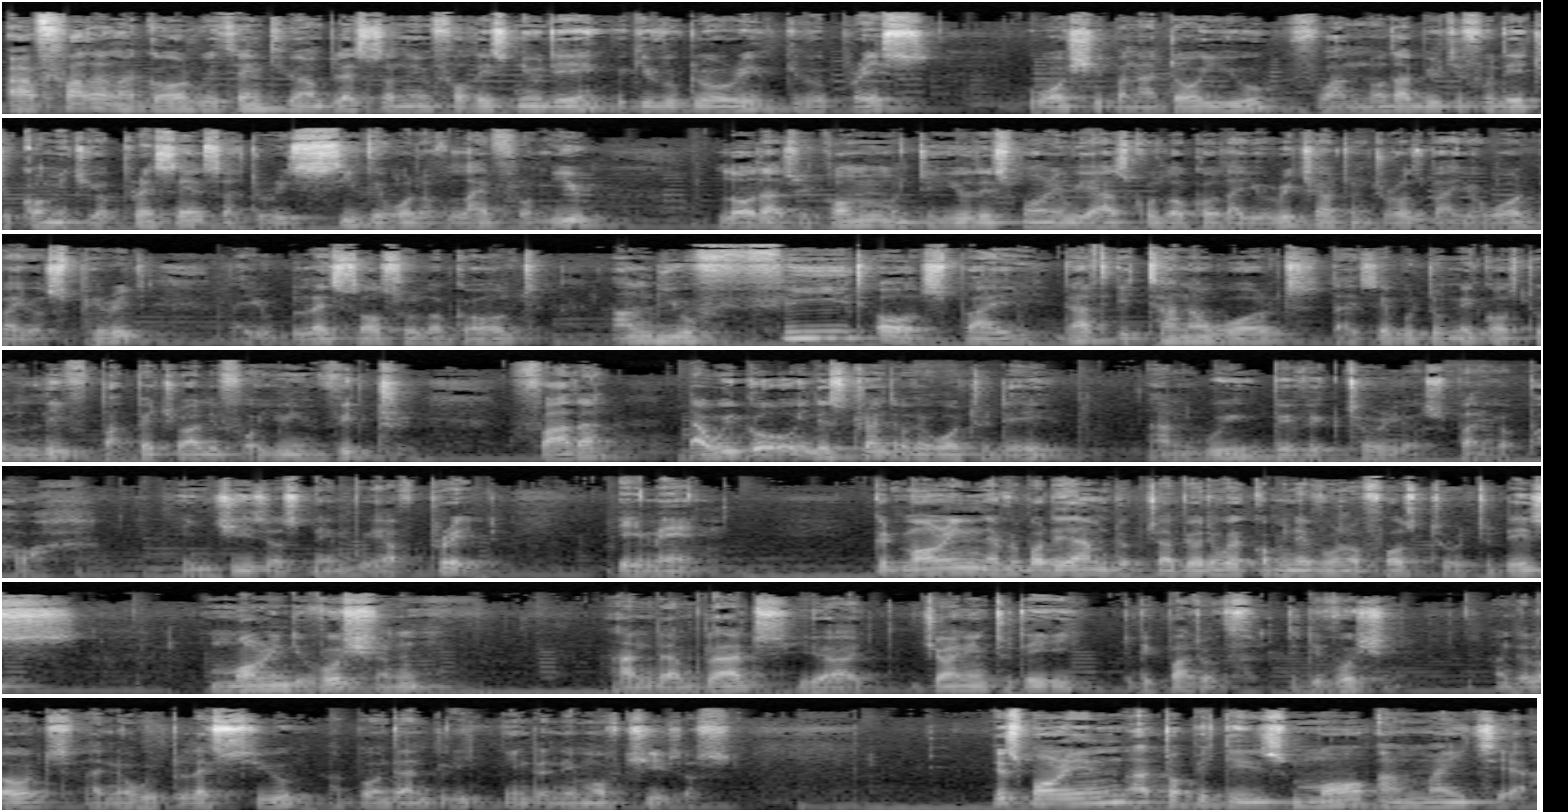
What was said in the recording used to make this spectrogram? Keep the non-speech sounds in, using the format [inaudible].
Our Father and our God, we thank you and bless your name for this new day. We give you glory, give you praise, worship and adore you for another beautiful day to come into your presence and to receive the word of life from you. Lord, as we come unto you this morning, we ask, O Lord God, that you reach out unto us by your word, by your spirit, that you bless us, O Lord God, and you feed us by that eternal word that is able to make us to live perpetually for you in victory. Father, that we go in the strength of the word today and we be victorious by your power. In Jesus' name we have prayed. Amen. Good morning, everybody. I'm Dr. Abiodun, welcoming every one of us to today's morning devotion. And I'm glad you are joining today to be part of the devotion. And the Lord, I know, will bless you abundantly in the name of Jesus. This morning, our topic is more and mightier.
